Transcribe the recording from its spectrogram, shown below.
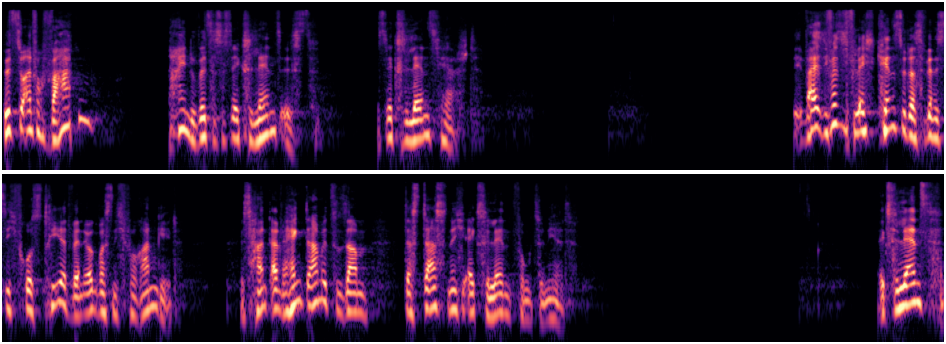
Willst du einfach warten? Nein, du willst, dass es Exzellenz ist, dass Exzellenz herrscht. Ich weiß, ich weiß nicht, vielleicht kennst du das, wenn es dich frustriert, wenn irgendwas nicht vorangeht. Es hängt damit zusammen, dass das nicht exzellent funktioniert. Exzellenz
